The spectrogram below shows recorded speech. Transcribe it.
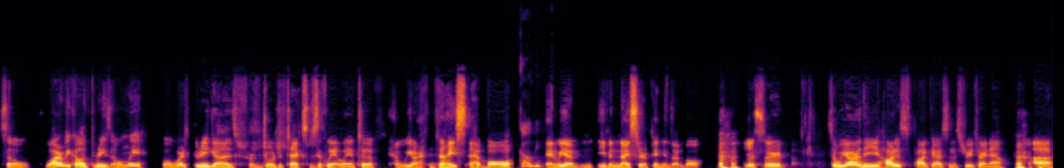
So, why are we called Threes Only? Well, we're three guys from Georgia Tech, specifically Atlanta, and we are nice at ball, Kobe. and we have even nicer opinions on ball. Yes, sir. So we are the hottest podcast in the streets right now. Uh,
